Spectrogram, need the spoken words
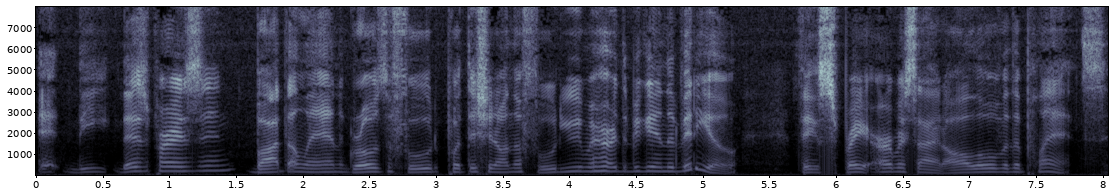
it, the this person bought the land grows the food put the shit on the food. You even heard the beginning of the video. They spray herbicide all over the plants.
